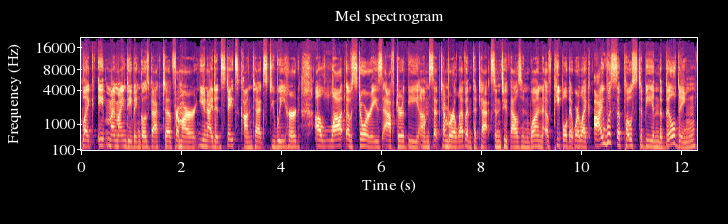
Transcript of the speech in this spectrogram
like it, my mind even goes back to from our United States context, we heard a lot of stories after the um, September 11th attacks in 2001 of people that were like, I was supposed to be in the building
